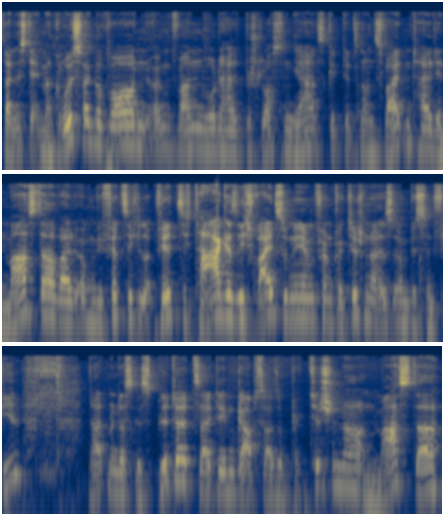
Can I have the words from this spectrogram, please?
Dann ist der immer größer geworden. Irgendwann wurde halt beschlossen, ja, es gibt jetzt noch einen zweiten Teil, den Master, weil irgendwie 40, 40 Tage sich freizunehmen für einen Practitioner ist ein bisschen viel. Dann hat man das gesplittet. Seitdem gab es also Practitioner und Master.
